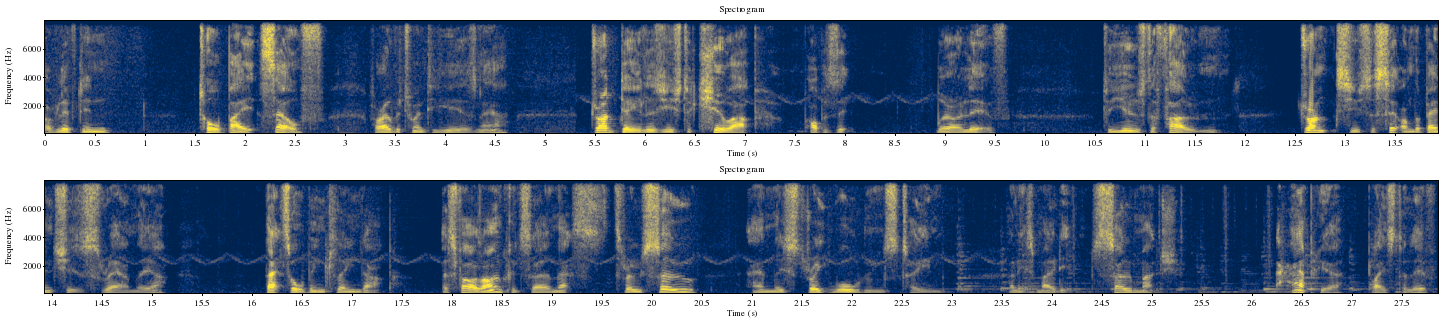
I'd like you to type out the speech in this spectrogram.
I've lived in Torbay itself for over 20 years now. Drug dealers used to queue up opposite where I live to use the phone. Drunks used to sit on the benches round there. That's all been cleaned up. As far as I'm concerned, that's through Sue and the street wardens team and it's made it so much happier place to live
